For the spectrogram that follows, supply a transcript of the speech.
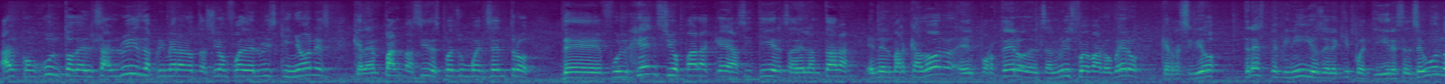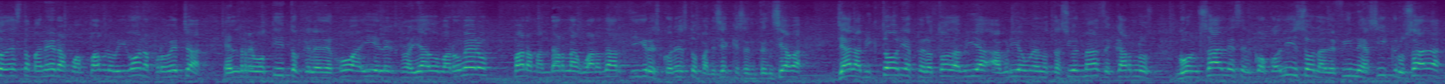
al conjunto del San Luis. La primera anotación fue de Luis Quiñones, que la empalma así después de un buen centro de Fulgencio para que así Tigres adelantara en el marcador. El portero del San Luis fue Barovero, que recibió tres pepinillos del equipo de Tigres. El segundo de esta manera, Juan Pablo Vigón aprovecha el rebotito que le dejó ahí el ex rayado Barovero para mandarla a guardar Tigres. Con esto parecía que sentenciaba ya la victoria, pero todavía habría una anotación más de Carlos González, el cocolizo, la define así cruzada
